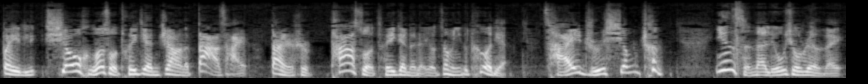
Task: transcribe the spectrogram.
被萧何所推荐这样的大才，但是他所推荐的人有这么一个特点，才直相称。因此呢，刘秀认为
